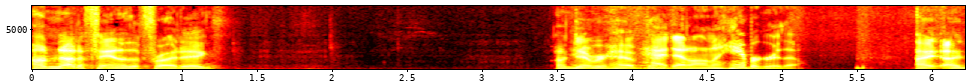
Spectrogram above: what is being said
I'm not a fan of the fried egg. I've never have Had that on a hamburger, though. I, I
